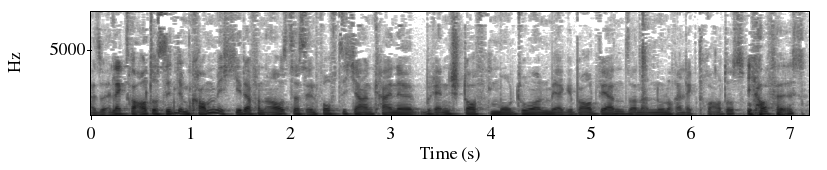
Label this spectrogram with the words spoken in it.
also Elektroautos sind im Kommen. Ich gehe davon aus, dass in 50 Jahren keine Brennstoffmotoren mehr gebaut werden, sondern nur noch Elektroautos. Ich hoffe es.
